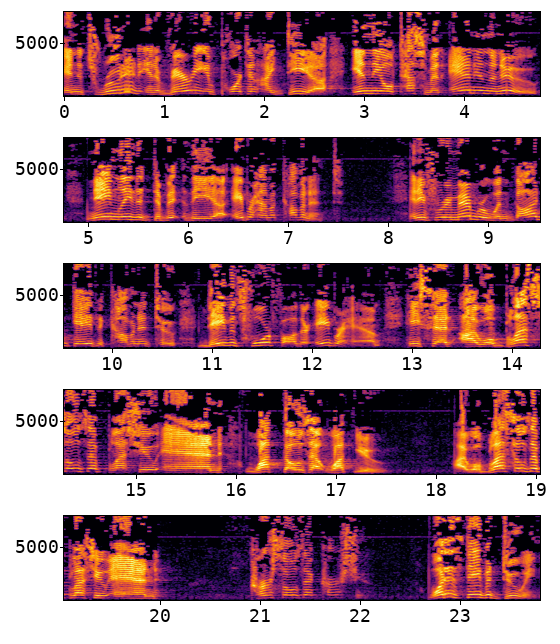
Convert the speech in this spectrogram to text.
And it's rooted in a very important idea in the Old Testament and in the New, namely the, the uh, Abrahamic covenant. And if you remember, when God gave the covenant to David's forefather, Abraham, he said, I will bless those that bless you and what those that what you. I will bless those that bless you and curse those that curse you. What is David doing?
